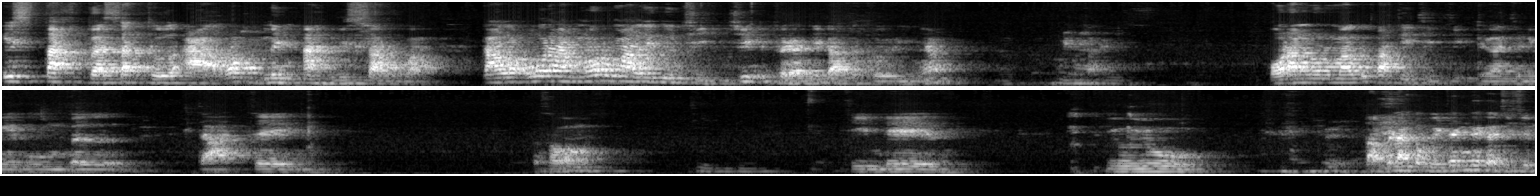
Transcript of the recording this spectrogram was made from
istahbasatul arab min ahli sarwa. Kalau orang normal itu jijik berarti kategorinya Orang normal itu pasti jijik dengan jenis umbel, cacing, terus apa? Yuyu, Tapi nak kepiting dia gak jijik.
